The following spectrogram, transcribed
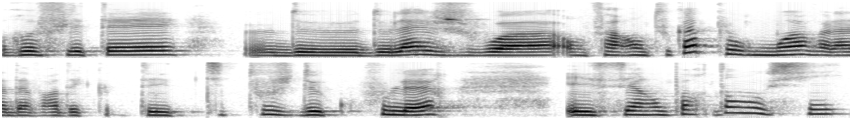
reflétaient euh, de, la joie, enfin en tout cas pour moi, voilà, d'avoir des, des petites touches de couleur. Et c'est important aussi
